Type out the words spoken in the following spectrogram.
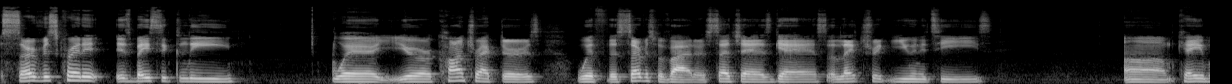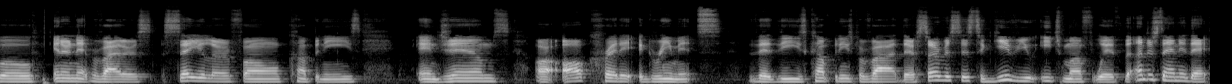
Service credit is basically where your contractors with the service providers, such as gas, electric utilities, um, cable, internet providers, cellular phone companies, and gyms are all credit agreements that these companies provide their services to give you each month with the understanding that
